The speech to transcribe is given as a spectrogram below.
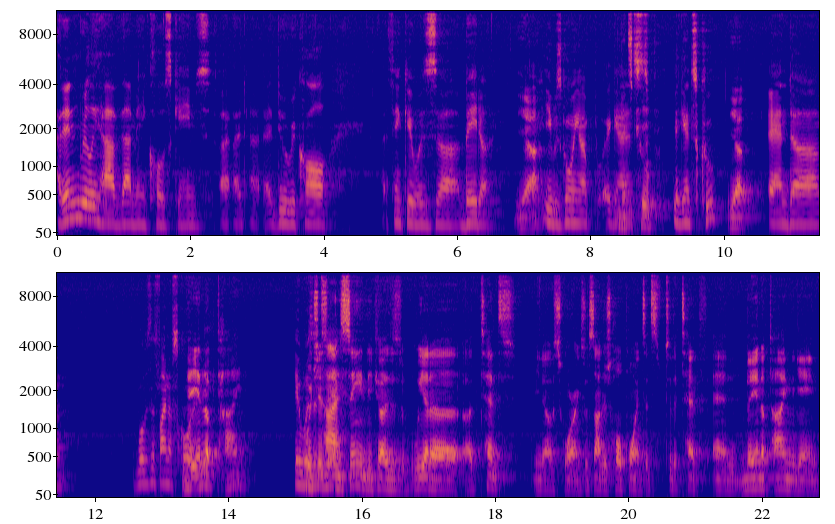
I didn't really have that many close games. I, I, I- do recall, I think it was uh, Beta. Yeah. He was going up against Coop. Against Coop, Yep. and uh, what was the final score? They ended up tying. it was which is tie. insane because we had a, a tenth, you know, scoring. So it's not just whole points; it's to the tenth, and they end up tying the game.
